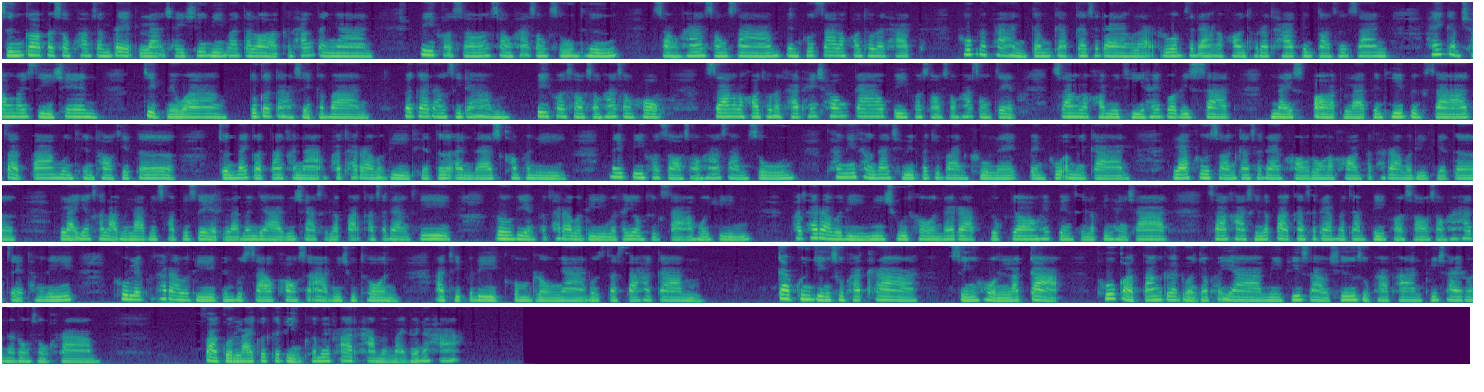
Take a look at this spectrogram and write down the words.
ซึ่งก็ประสบความสำเร็จและใช้ชื่อนี้มาตลอดกระทั่งแต่งงาน ปีพศ 2520 ถึง 2523 เป็นผู้สร้างละครโทรทัศน์ ผู้ประพันธ์กำกับการแสดงและร่วมแสดงละครโทรทัศน์เป็นตอนสั้นๆ ให้กับช่องน้อยสีเช่น จิตไม่ว่าง ตุ๊กตาเสกบาลประการังสีดำ ปีพศ 2526 สร้างละครโทรทัศน์ให้ช่อง 9 ปี พศ 2527 สร้างละครเวทีให้บริษัทไนท์สปอร์ตและเป็นที่ปรึกษาจัดตั้งมนเทียนทอลเทเตอร์ จนได้ก่อตั้งคณะพัทราวดีเทเตอร์แอนด์ Dance Company ในปี พศ 2530 ทั้งนี้ทางด้านชีวิตปัจจุบันครูเล็กเป็นผู้อำนวยการ และครูสอนการแสดงของโรงละครพัทราวดีเทเตอร์ และยังสละเวลาเป็นสอนพิเศษ และบรรยายวิชาศิลปะการแสดงที่โรงเรียนพัทราวดีมัธยมศึกษาหัวหิน พัทราวดีมีชูโทนได้รับยกย่องให้เป็นศิลปินแห่งชาติ สาขาศิลปะการแสดงประจำปี พศ 2557 ทั้งนี้ ครูเล็กพัทราวดีเป็นบุตรสาวของสะอาดมีชูโทนอธิบดีกรมโรงงานอุตสาหกรรม กับคุณหญิงสุภัทรา สิงหนละกะ ผู้ก่อตั้งเรือด่วนเจ้าพระยา มีพี่สาวชื่อสุภาพานพี่ชายรณรงค์สงคราม ฝากกดไลค์กดกระดิ่งเพื่อไม่พลาดข่าวใหม่ๆด้วยนะคะ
